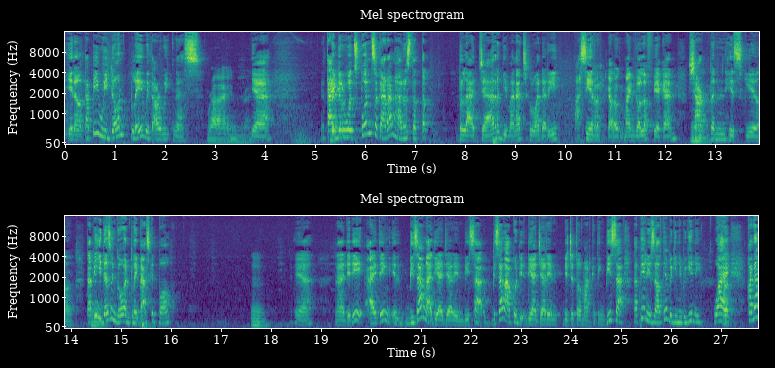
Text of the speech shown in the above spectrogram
you know tapi we don't play with our weakness. Right, right. ya. Yeah. Tiger Woods pun sekarang harus tetap belajar gimana keluar dari pasir kalau main golf ya kan? Sharpen hmm. his skill. Tapi hmm. he doesn't go and play basketball. Hmm ya. Nah jadi I think bisa nggak diajarin? Bisa bisa nggak aku di, diajarin digital marketing? Bisa. Tapi resultnya begini-begini. Why? So, karena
